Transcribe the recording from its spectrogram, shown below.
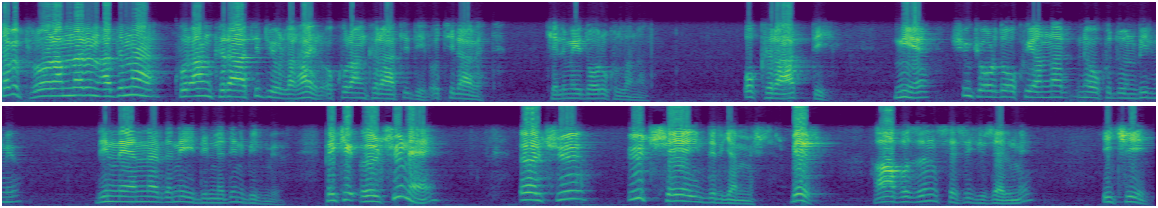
Tabi programların adına Kur'an kıraati diyorlar. Hayır o Kur'an kıraati değil. O tilavet. Kelimeyi doğru kullanalım. O kıraat değil. Niye? Çünkü orada okuyanlar ne okuduğunu bilmiyor. Dinleyenler de neyi dinlediğini bilmiyor. Peki ölçü ne? Ölçü üç şeye indirgenmiştir. Bir, hafızın sesi güzel mi? İki,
